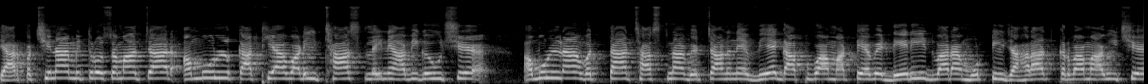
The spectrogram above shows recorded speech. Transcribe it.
ત્યાર પછીના મિત્રો સમાચાર, અમૂલ કાઠિયાવાડી છાશ લઈને આવી ગયું છે. અમૂલના વધતા છાશના વેચાણને વેગ આપવા માટે હવે ડેરી દ્વારા મોટી જાહેરાત કરવામાં આવી છે.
